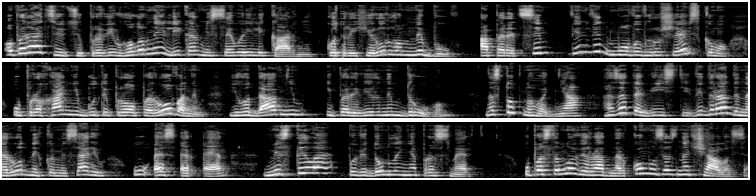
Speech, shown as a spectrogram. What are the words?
Операцію цю провів головний лікар місцевої лікарні, котрий хірургом не був. А перед цим він відмовив Грушевському у проханні бути прооперованим його давнім і перевіреним другом. Наступного дня газета Вісті від Ради народних комісарів УСРР вмістила повідомлення про смерть. У постанові Раднаркому зазначалося,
